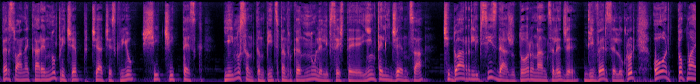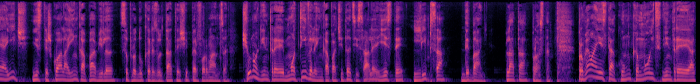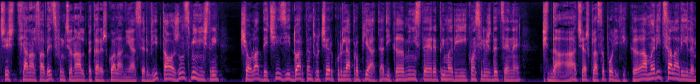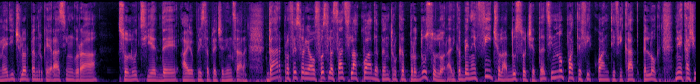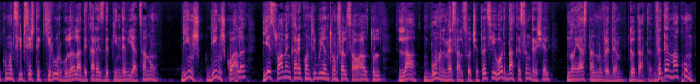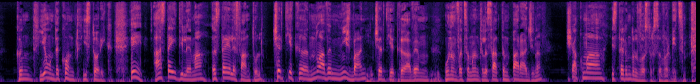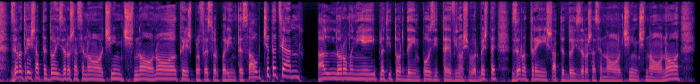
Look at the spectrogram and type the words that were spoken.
persoane care nu pricep ceea ce scriu și citesc. Ei nu sunt tâmpiți pentru că nu le lipsește inteligența, ci doar lipsiți de ajutor în a înțelege diverse lucruri, ori tocmai aici este școala incapabilă să producă rezultate și performanță. Și unul dintre motivele incapacității sale este lipsa de bani plata proastă. Problema este acum că mulți dintre acești analfabeți funcționali pe care școala ni-a servit au ajuns miniștri și au luat decizii doar pentru cercurile apropiate, adică ministere, primării, consilii județene, și da, aceeași clasă politică a mărit salariile medicilor pentru că era singura soluție de a-i opri să plece din țară. Dar profesorii au fost lăsați la coadă pentru că produsul lor, adică beneficiul adus societății, nu poate fi cuantificat pe loc. Nu e ca și cum îți lipsește chirurgul ăla de care îți depinde viața, nu. Din, din școală ies oameni care contribuie într-un fel sau altul la bunul mers al societății, ori dacă sunt greșeli, noi asta nu vedem deodată. Vedem acum, când e un decont istoric. E, asta e dilema, ăsta e elefantul. Cert e că nu avem nici bani, cert e că avem un învățământ lăsat în paragină, și acum este rândul vostru să vorbiți. 0372069599 că ești profesor, părinte sau cetățean al României, plătitor de impozite, vino și vorbește, 0372069599.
